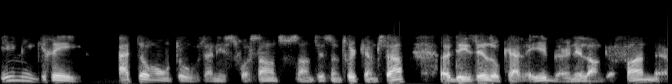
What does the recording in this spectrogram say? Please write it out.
émigré à Toronto aux années 60, 70, un truc comme ça, euh, des îles aux Caraïbes, un île anglophone, euh,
